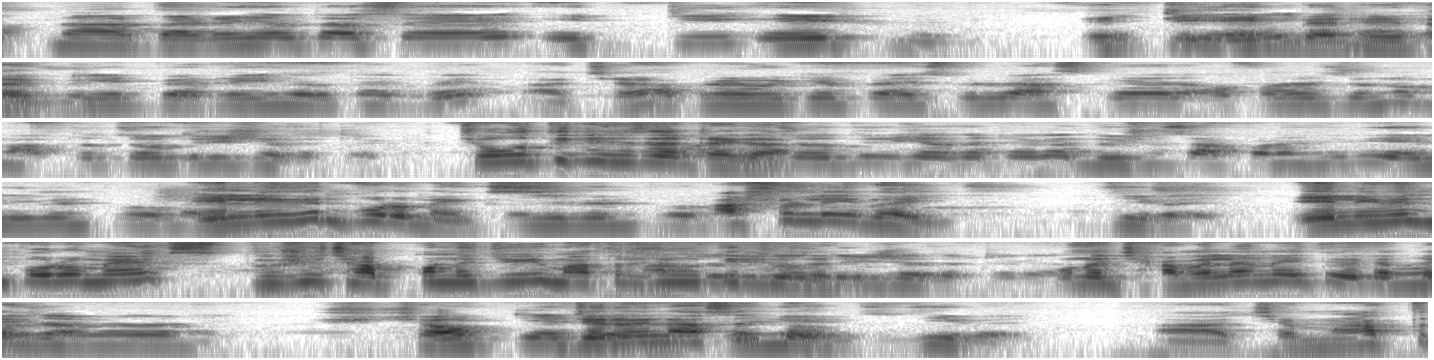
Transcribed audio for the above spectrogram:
আপনার ব্যাটারি হেলথ আছে 88 এইট মিনিট 88 ব্যাটারি থাকবে। 88 ব্যাটারি হেলথ থাকবে। আচ্ছা। আপনার ওইটার প্রাইস পড়বে আজকের অফারের জন্য মাত্র 34000 টাকা। 34000 টাকা? 34000 টাকা 256 GB 11 pro max 11 pro max 11 pro আসলেই ভাই। জি ভাই। 11 প্রো ম্যাক্স 256 জিবি মাত্র 34000 টাকা। কোনো ঝামেলা নাই তো এটাতে? কোনো ঝামেলা নাই। সব জেনুইন আছে তো? জি ভাই। আচ্ছা মাত্র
